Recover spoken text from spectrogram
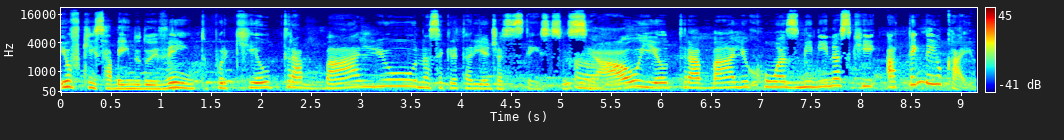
Eu fiquei sabendo do evento porque eu trabalho na Secretaria de Assistência Social e eu trabalho com as meninas que atendem o Caio.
